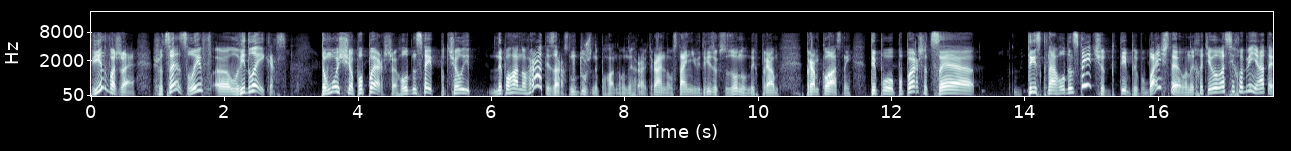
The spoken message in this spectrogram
Він вважає, що це злив е, від Лейкерс. Тому що, по-перше, Голден Стейт почали непогано грати зараз. Ну дуже непогано вони грають. Реально, останній відрізок сезону у них прям, прям класний. Типу, по-перше, це тиск на Голден Стейт, що ти, типу, бачите, вони хотіли вас всіх обміняти.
